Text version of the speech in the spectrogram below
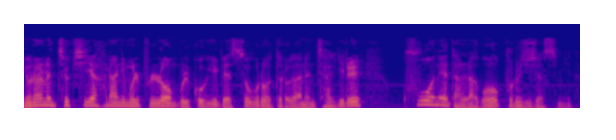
요나는 즉시 하나님을 불러 물고기 뱃속으로 들어가는 자기를 구원해 달라고 부르짖었습니다.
